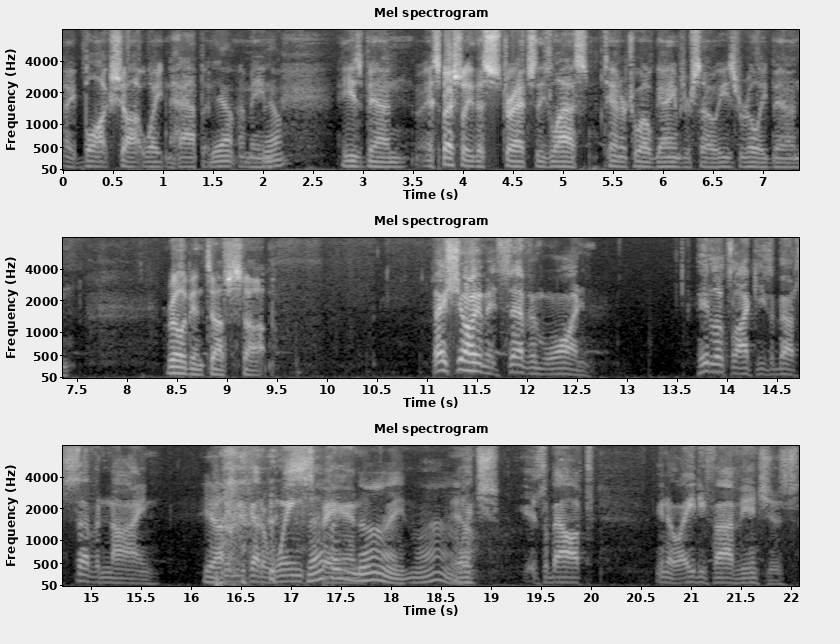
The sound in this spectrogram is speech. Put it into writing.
a block shot waiting to happen. Yeah. I mean, yeah. he's been, especially this stretch, these last ten or twelve games or so, he's really been, really been tough to stop. They show him at seven one. He looks like he's about seven nine. Yeah. And then he's got a wingspan. Seven nine. Wow. Yeah. Which is about, you know, 85 inches.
